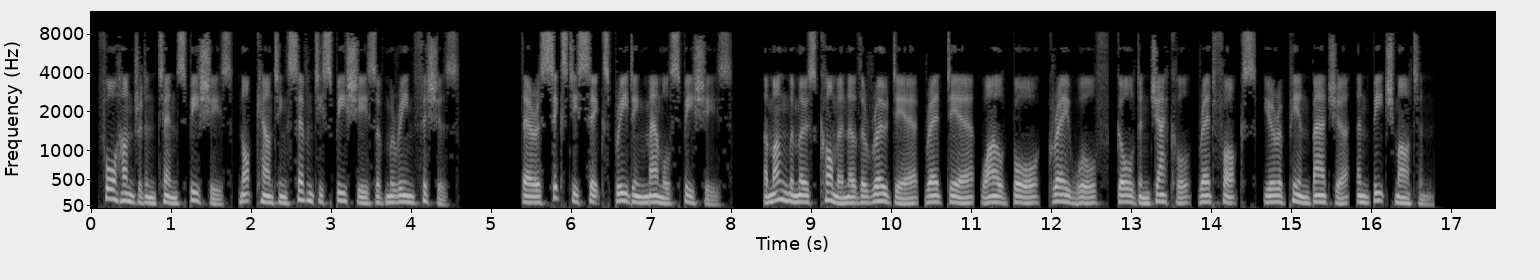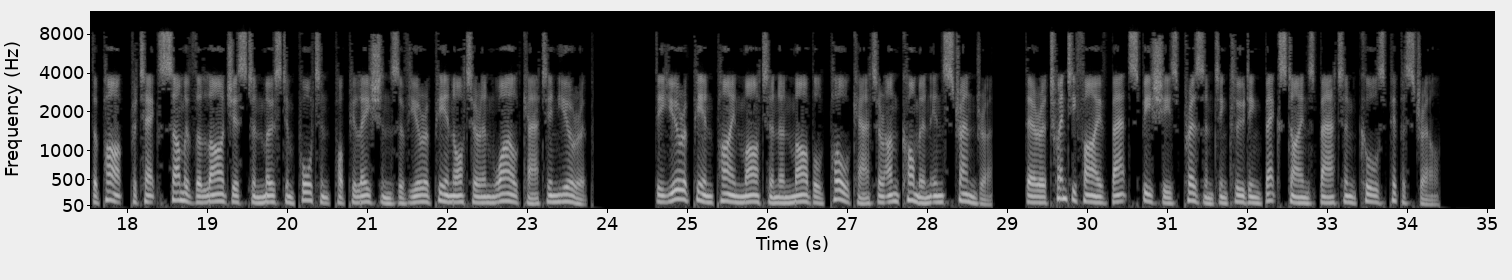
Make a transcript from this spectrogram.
410 species, not counting 70 species of marine fishes. There are 66 breeding mammal species. Among the most common are the roe deer, red deer, wild boar, grey wolf, golden jackal, red fox, European badger, and beech marten. The park protects some of the largest and most important populations of European otter and wildcat in Europe. The European pine marten and marbled polecat are uncommon in Strandzha. There are 25 bat species present including Bechstein's bat and Kuhl's pipistrelle.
